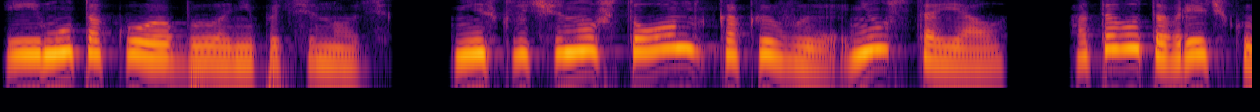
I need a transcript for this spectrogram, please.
И ему такое было не потянуть. Не исключено, что он, как и вы, не устоял, А того-то в речку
